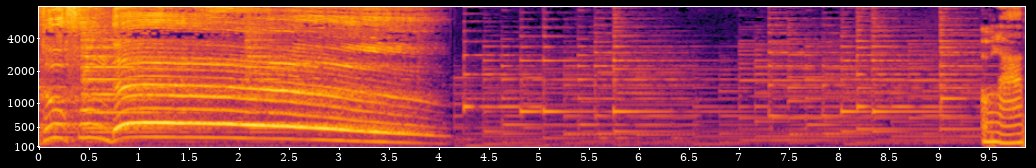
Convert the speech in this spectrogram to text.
do Fundão! Olá,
